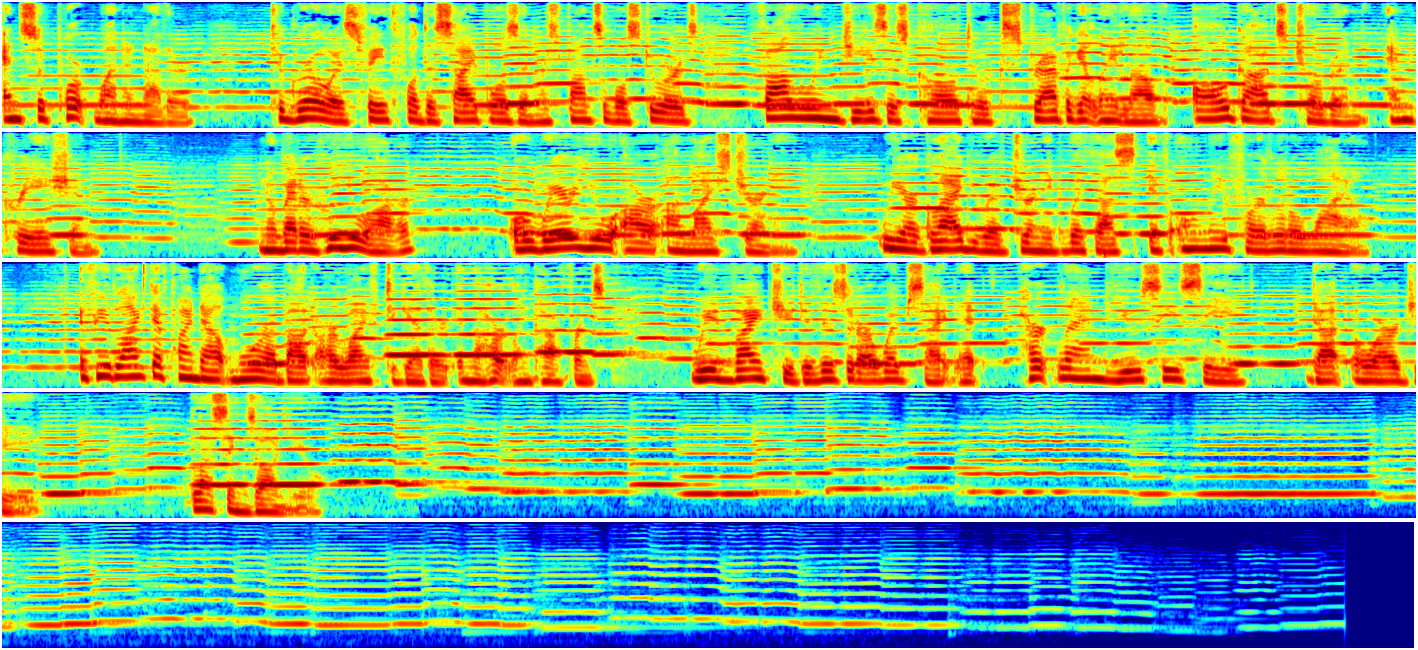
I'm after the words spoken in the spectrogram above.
and support one another to grow as faithful disciples and responsible stewards following Jesus' call to extravagantly love all God's children and creation. No matter who you are or where you are on life's journey, we are glad you have journeyed with us, if only for a little while. If you'd like to find out more about our life together in the Heartland Conference, we invite you to visit our website at heartlanducc.org. Blessings on you.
